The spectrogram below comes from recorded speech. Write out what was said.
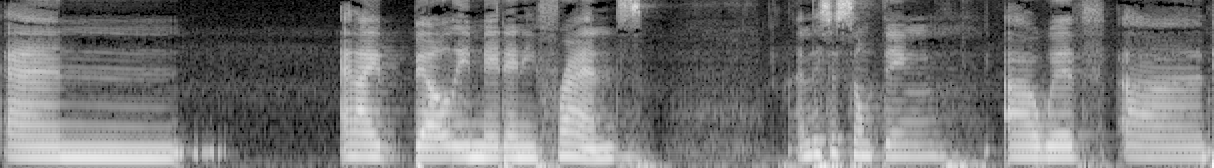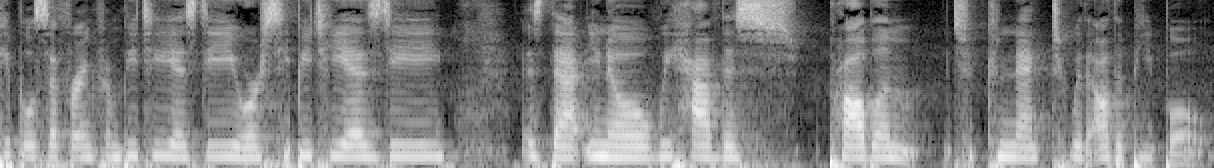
and and I barely made any friends. And this is something uh, with uh, people suffering from PTSD or CPTSD is that you know we have this problem to connect with other people,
